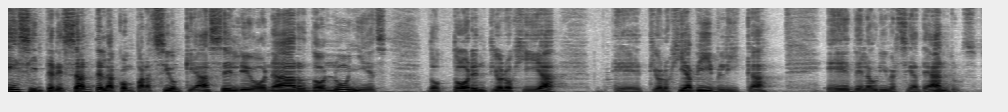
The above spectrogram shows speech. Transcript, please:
es interesante la comparación que hace Leonardo Núñez, doctor en teología, eh, teología bíblica eh, de la Universidad de Andrews.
